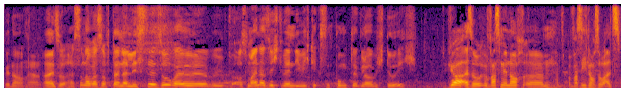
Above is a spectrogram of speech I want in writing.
genau. Ja. Also, hast du noch was auf deiner Liste? So, weil äh, aus meiner Sicht werden die wichtigsten Punkte, glaube ich, durch. Ja, also was mir noch, ähm, was ich noch so als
